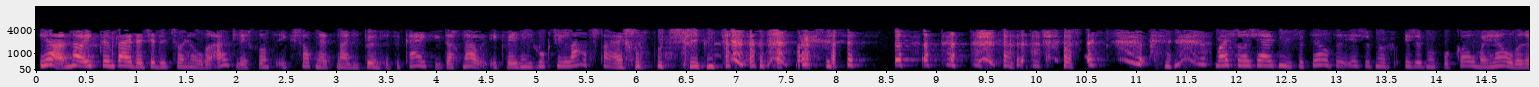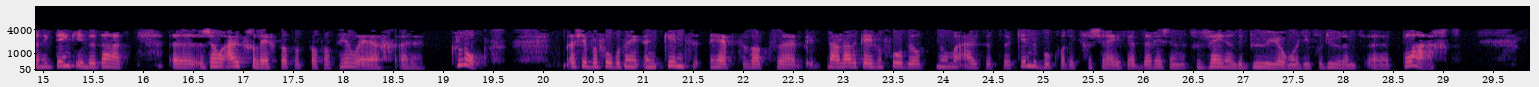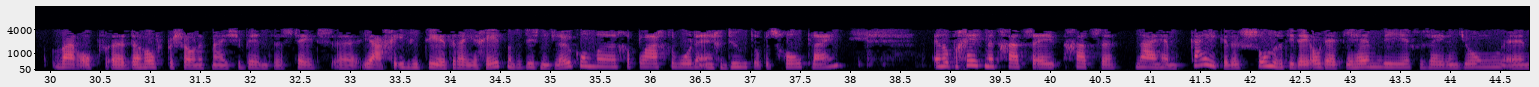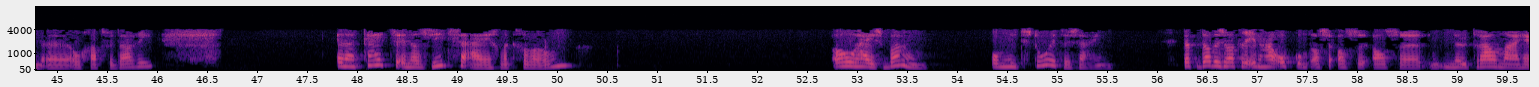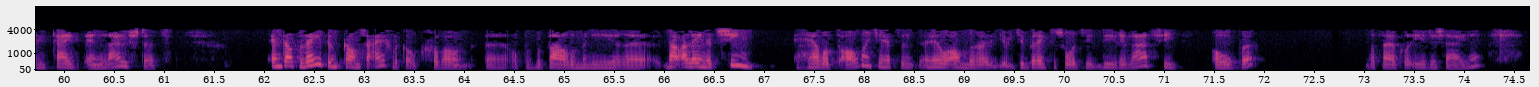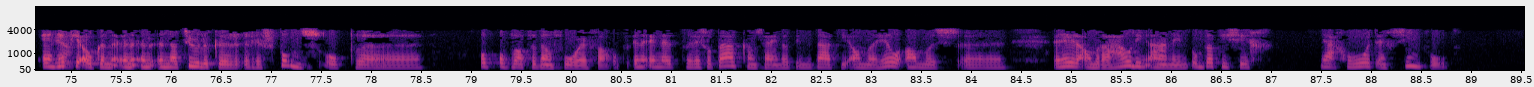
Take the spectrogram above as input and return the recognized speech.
Ja, nou, ik ben blij dat je dit zo helder uitlegt, want ik zat net naar die punten te kijken. Ik dacht, nou, ik weet niet hoe ik die laatste eigenlijk moet zien. maar, zoals jij het nu vertelt, is het me, is het me volkomen helder. En ik denk inderdaad, eh, zo uitgelegd dat dat, dat heel erg eh, klopt. Als je bijvoorbeeld een, kind hebt wat. eh, nou, laat ik even een voorbeeld noemen uit het kinderboek wat ik geschreven heb. Er is een vervelende buurjongen die voortdurend plaagt waarop uh, de hoofdpersoon, het meisje Bente, steeds uh, ja, geïrriteerd reageert. Want het is niet leuk om geplaagd te worden en geduwd op het schoolplein. En op een gegeven moment gaat ze, gaat ze naar hem kijken. Dus zonder het idee, oh daar heb je hem weer, vervelend jong en oh gadverdarrie. En dan kijkt ze en dan ziet ze eigenlijk gewoon, oh hij is bang om niet stoer te zijn. Dat, dat is wat er in haar opkomt als ze, als, als ze neutraal naar hem kijkt en luistert. En dat weten kan ze eigenlijk ook gewoon uh, op een bepaalde manier. Uh, nou, alleen het zien helpt al, want je hebt een heel andere. Je, je breekt een soort die, die, relatie open. Wat wij ook al eerder zeiden. En ja. heb je ook een, een, een natuurlijke respons op, uh, op, op wat er dan voorvalt. En, en het resultaat kan zijn dat inderdaad die ander heel anders een hele andere houding aanneemt, omdat hij zich ja, gehoord en gezien voelt.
